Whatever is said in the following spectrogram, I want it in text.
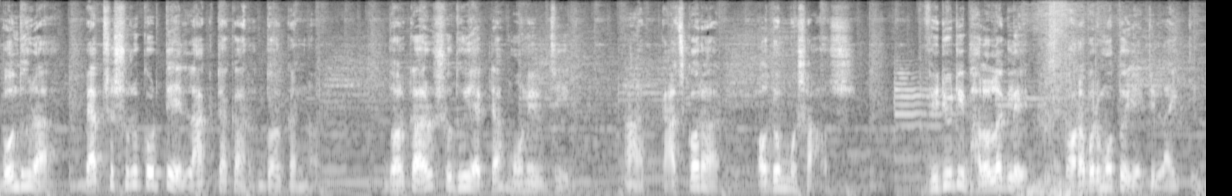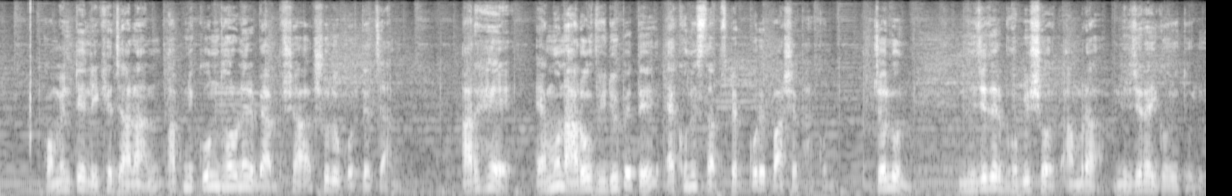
বন্ধুরা, ব্যবসা শুরু করতে লাখ টাকার দরকার নয়। দরকার শুধুই একটা মনের জিদ। আর কাজ করার অদম্য সাহস। ভিডিওটি ভালো লাগলে বরাবর মতোই একটি লাইক দিন। কমেন্টে লিখে জানান আপনি কোন ধরনের ব্যবসা শুরু করতে চান। আর হ্যাঁ এমন আরও ভিডিও পেতে এখনই সাবস্ক্রাইব করে পাশে থাকুন। চলুন, নিজেদের ভবিষ্যৎ আমরা নিজেরাই গড়ে তুলি।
